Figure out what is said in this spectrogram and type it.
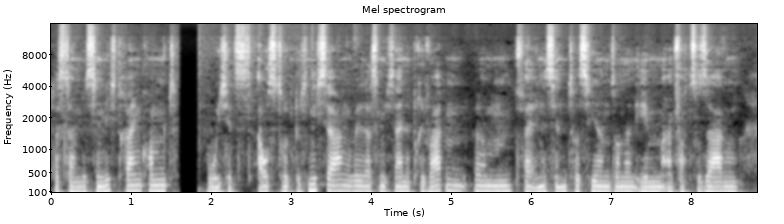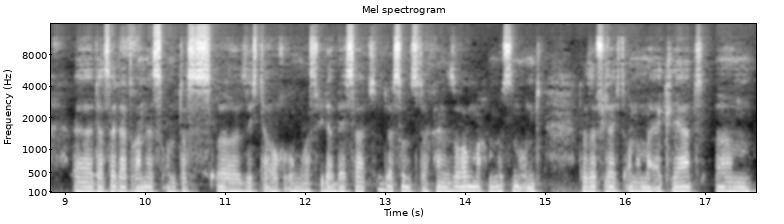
dass da ein bisschen Licht reinkommt wo ich jetzt ausdrücklich nicht sagen will, dass mich seine privaten ähm, Verhältnisse interessieren, sondern eben einfach zu sagen, äh, dass er da dran ist und dass äh, sich da auch irgendwas wieder bessert, dass wir uns da keine Sorgen machen müssen und dass er vielleicht auch nochmal erklärt, ähm,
